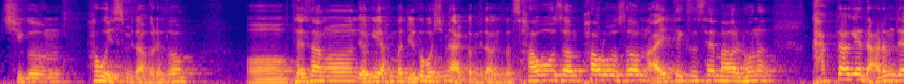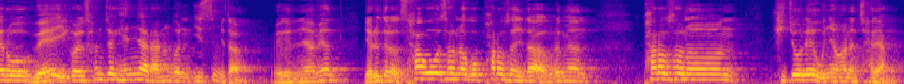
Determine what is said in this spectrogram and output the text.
지금 하고 있습니다. 그래서 어, 대상은 여기 한번 읽어보시면 알 겁니다. 그래서 4호선, 8호선, ITX 새마을호는 각각의 나름대로 왜 이걸 선정했냐라는 건 있습니다. 왜 그러냐면 예를 들어 4호선하고 8호선이다. 그러면 8호선은 기존에 운영하는 차량,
